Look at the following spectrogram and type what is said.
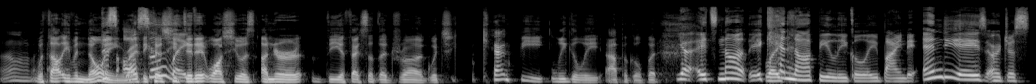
oh, without even knowing, This right? also, Because she like- did it while she was under the effects of the drug, which can't be legally applicable. But Yeah, it's not. It Like- cannot be legally binding. NDAs are just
